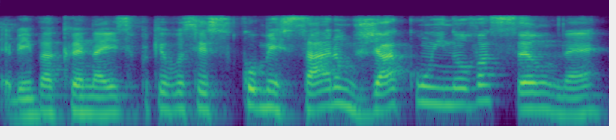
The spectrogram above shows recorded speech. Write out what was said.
É bem bacana isso, porque vocês começaram já com inovação, né?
